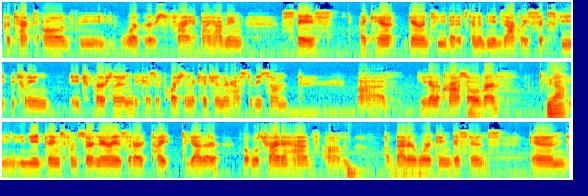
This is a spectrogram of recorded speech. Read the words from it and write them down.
protect all of the workers by, by having space. I can't guarantee that it's going to be exactly six feet between each person because, of course, in the kitchen there has to be some. Uh, you got to cross over Yeah. you, you need things from certain areas that are tight together, but we'll try to have um, a better working distance, and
